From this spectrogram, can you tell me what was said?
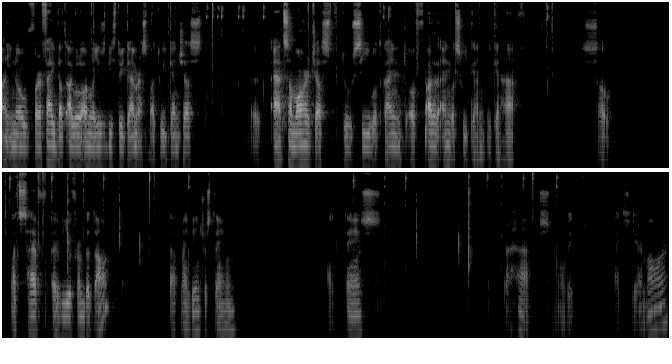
I know for a fact that I will only use these three cameras, but we can just uh, add some more just to see what kind of other angles we can we can have. So let's have a view from the top. That might be interesting. Like this. Perhaps move it here more.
